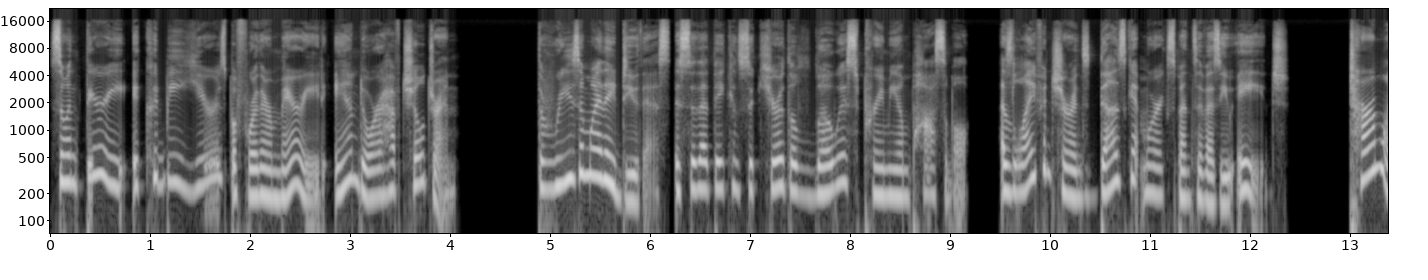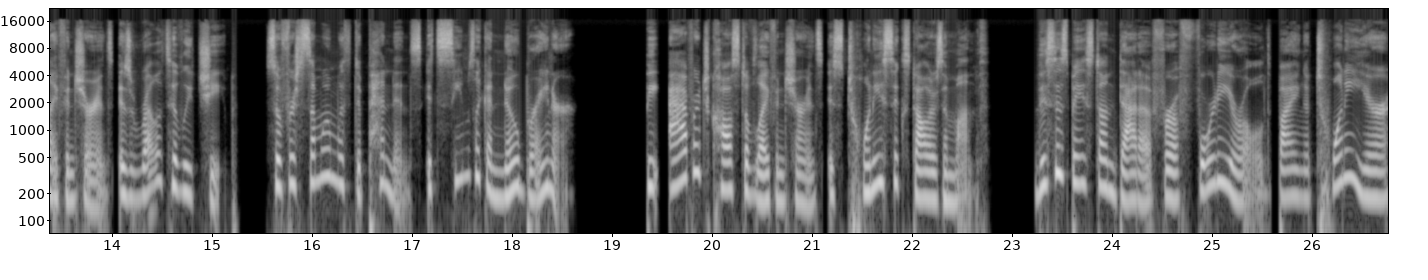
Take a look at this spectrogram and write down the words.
So in theory, it could be years before they're married and or have children. The reason why they do this is so that they can secure the lowest premium possible, as life insurance does get more expensive as you age. Term life insurance is relatively cheap, so for someone with dependents, it seems like a no brainer. The average cost of life insurance is $26 a month. This is based on data for a 40 year old buying a 20 year,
